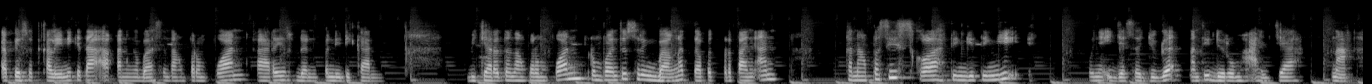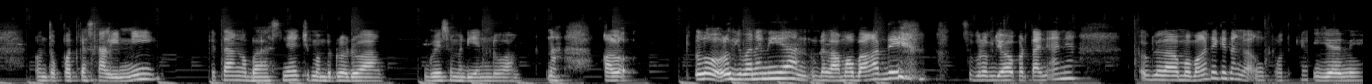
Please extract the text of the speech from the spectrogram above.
episode kali ini kita akan ngebahas tentang perempuan karir dan pendidikan. Bicara tentang perempuan perempuan itu sering banget dapat pertanyaan kenapa sih sekolah tinggi-tinggi? Punya ijazah juga nanti di rumah aja. Nah untuk podcast kali ini kita ngebahasnya cuma berdua doang gue sama Dian doang. Nah, kalau lo lo gimana nih Yan? Udah lama banget nih sebelum jawab pertanyaannya. Udah lama banget ya kita nggak nge-podcast. Iya nih,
